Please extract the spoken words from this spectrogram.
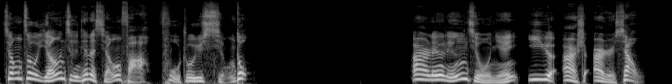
将揍杨景天的想法付诸于行动。二零零九年一月二十二日下午，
